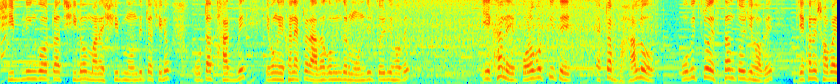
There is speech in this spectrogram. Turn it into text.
শিবলিঙ্গটা ছিল মানে শিব মন্দিরটা ছিল, ওটা থাকবে এবং এখানে একটা রাধা গোবিন্দর মন্দির তৈরি হবে। এখানে পরবর্তীতে একটা ভালো পবিত্র স্থান তৈরি হবে, যেখানে সবাই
